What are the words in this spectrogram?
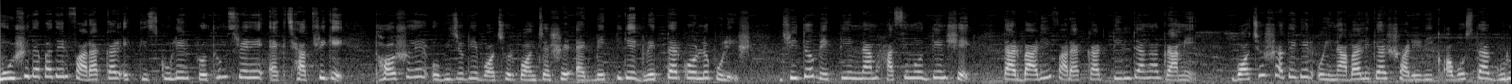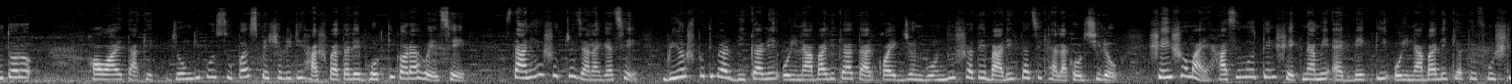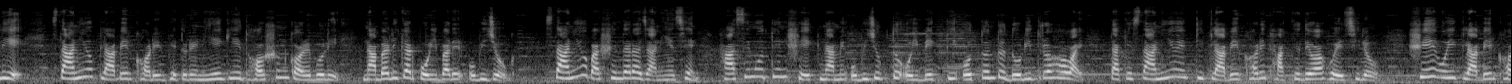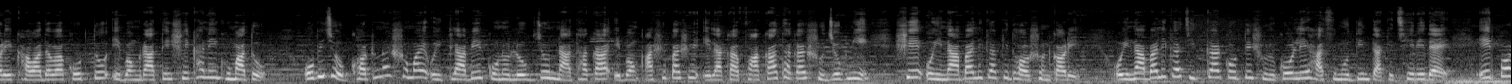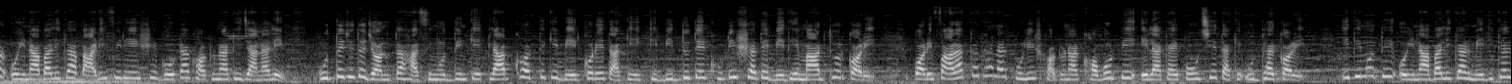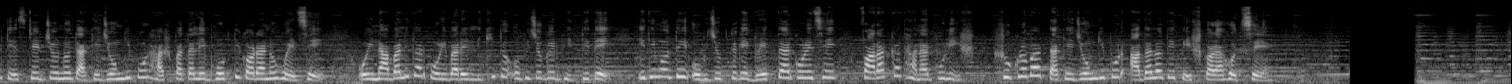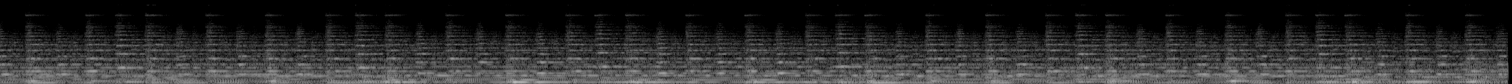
মুর্শিদাবাদের ফারাক্কার একটি স্কুলের প্রথম শ্রেণির এক ছাত্রীকে ধর্ষণের অভিযোগে বছর পঞ্চাশের এক ব্যক্তিকে গ্রেপ্তার করল পুলিশ। ধৃত ব্যক্তির নাম হাসিমউদ্দিন শেখ। তার বাড়ি ফারাক্কার তিলডাঙ্গা গ্রামে। বছর শতকের ওই নাবালিকার শারীরিক অবস্থা গুরুতর হওয়ায় তাকে জঙ্গিপুর সুপার স্পেশালিটি হাসপাতালে ভর্তি করা হয়েছে। স্থানীয় সূত্রে জানা গেছে, বৃহস্পতিবার বিকালে ওই নাবালিকা তার কয়েকজন বন্ধুর সাথে বাড়ির কাছে খেলা করছিল। সেই সময় হাসিমউদ্দিন শেখ নামে এক ব্যক্তি ওই নাবালিকাকে ফুসলিয়ে স্থানীয় ক্লাবের ঘরের ভেতরে নিয়ে গিয়ে ধর্ষণ করে বলে নাবালিকার পরিবারের অভিযোগ। স্থানীয় বাসিন্দারা জানিয়েছেন হাসিমউদ্দিন শেখ নামে অভিযুক্ত ওই ব্যক্তি অত্যন্ত দরিদ্র হওয়ায় তাকে স্থানীয় একটি ক্লাবের ঘরে থাকতে দেওয়া হয়েছিল। সে ওই ক্লাবের ঘরে খাওয়া দাওয়া করত এবং রাতে সেখানেই ঘুমাতো। অভিযোগ, ঘটনার সময় ওই ক্লাবের কোনো লোকজন না থাকা এবং আশেপাশের এলাকা ফাঁকা থাকার সুযোগ নিয়ে সে ওই নাবালিকাকে ধর্ষণ করে। ওই নাবালিকা চিৎকার করতে শুরু করলে হাসিমুদ্দিন তাকে ছেড়ে দেয়। এরপর ওই নাবালিকা বাড়ি ফিরে এসে গোটা ঘটনাটি জানালে উত্তেজিত জনতা হাসিমুদ্দিনকে ক্লাব ঘর থেকে বের করে তাকে একটি বিদ্যুতের খুঁটির সাথে বেঁধে মারধর করে। পরে ফারাক্কা থানার পুলিশ ঘটনার খবর পেয়ে এলাকায় পৌঁছে তাকে উদ্ধার করে। ইতিমধ্যে ওই নাবালিকার মেডিকেল টেস্টের জন্য তাকে জঙ্গিপুর হাসপাতালে ভর্তি করানো হয়েছে। ওই নাবালিকার পরিবারের লিখিত অভিযোগের ভিত্তিতে ইতিমধ্যেই অভিযুক্তকে গ্রেপ্তার করেছে ফারাক্কা থানার পুলিশ। শুক্রবার তাকে জঙ্গিপুর আদালতে পেশ করা হচ্ছে।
